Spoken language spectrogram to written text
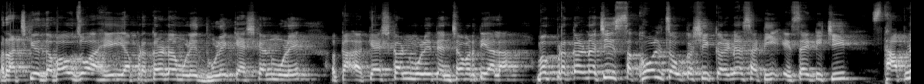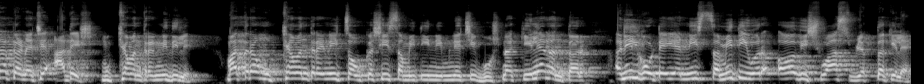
राजकीय दबाव जो आहे या प्रकरणामुळे धुळे कॅशकॅनमुळे कॅशकांडमुळे त्यांच्यावरती आला. मग प्रकरणाची सखोल चौकशी करण्यासाठी एसआयटीची स्थापना करण्याचे आदेश मुख्यमंत्र्यांनी दिले. मात्र मुख्यमंत्र्यांनी चौकशी समिती नेमण्याची घोषणा केल्यानंतर अनिल गोटे यांनी समितीवर अविश्वास व्यक्त केलाय.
